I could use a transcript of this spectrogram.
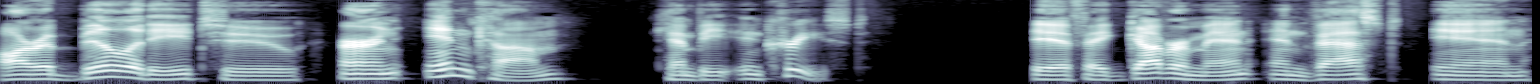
our ability to earn income can be increased. If a government invests in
